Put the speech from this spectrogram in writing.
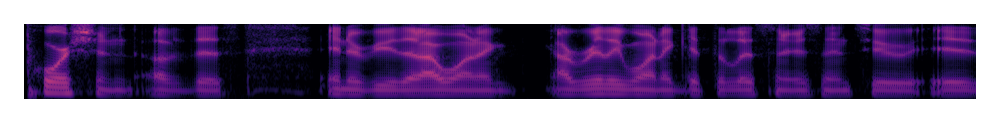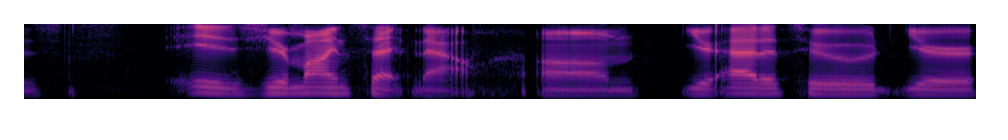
portion of this interview that I want to I really want to get the listeners into is is your mindset now. Um, your attitude, your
